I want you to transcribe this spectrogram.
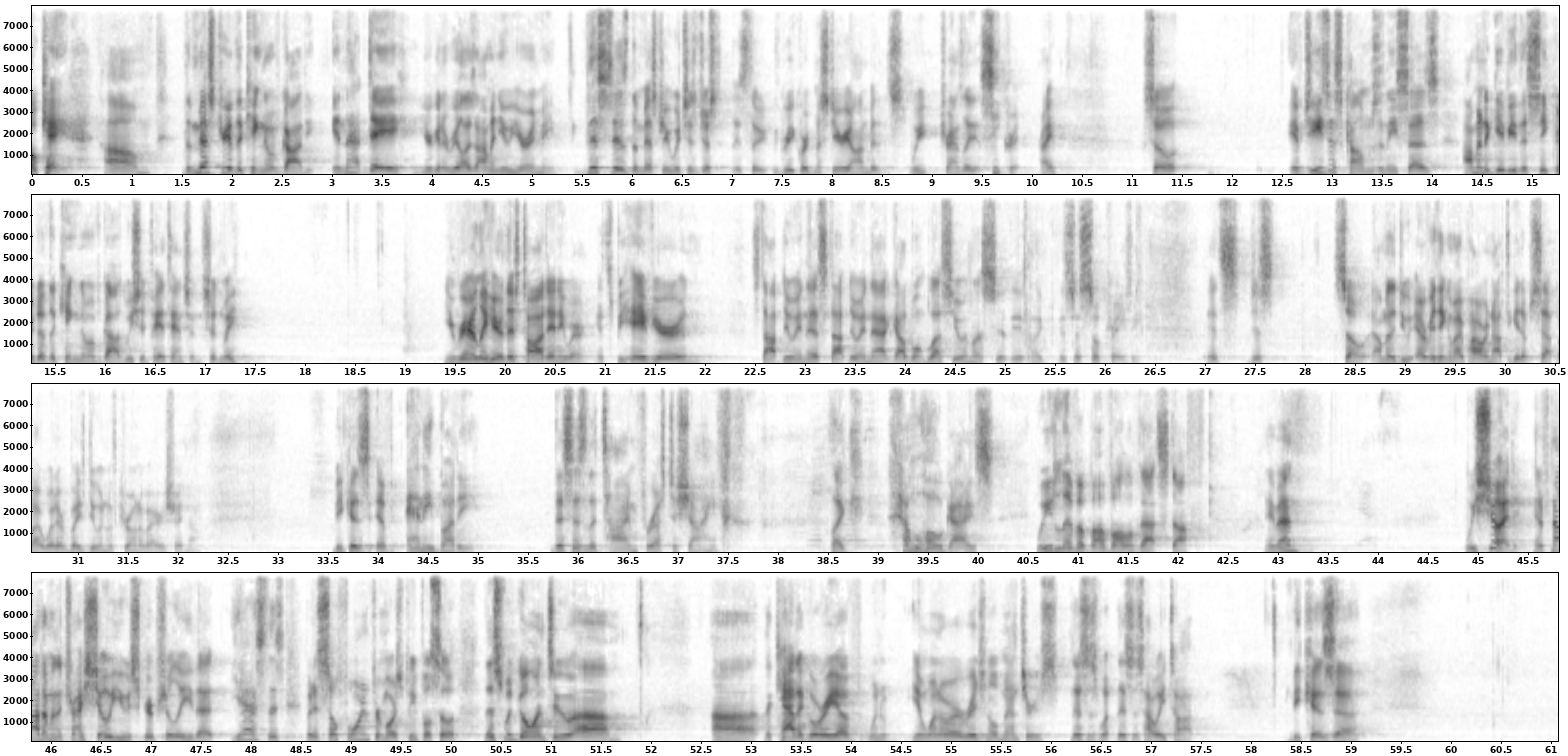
okay. Um, the mystery of the kingdom of God. In that day, you're going to realize I'm in you, you're in me. This is the mystery, which is just, it's the Greek word mysterion, but we translate it secret, right? So if Jesus comes and he says, I'm going to give you the secret of the kingdom of God, we should pay attention, shouldn't we? You rarely hear this taught anywhere. It's behavior and stop doing this, stop doing that. God won't bless you unless you, it, like, it's just so crazy. It's just so. I'm going to do everything in my power not to get upset by what everybody's doing with coronavirus right now. Because if anybody, this is the time for us to shine. like, hello, guys. We live above all of that stuff. Amen? Yes. We should. And if not, I'm going to try show you scripturally that, yes, this, but it's so foreign for most people. So this would go into um, uh, the category of when, you know, one of our original mentors, this is, what, this is how he taught. Because uh,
